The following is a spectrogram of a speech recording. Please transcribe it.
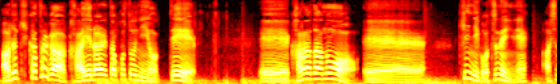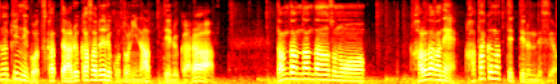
歩き方が変えられたことによって、えー、体の、えー、筋肉を常にね、足の筋肉を使って歩かされることになってるから、だんだんだんだんその、体がね、硬くなってってるんですよ。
